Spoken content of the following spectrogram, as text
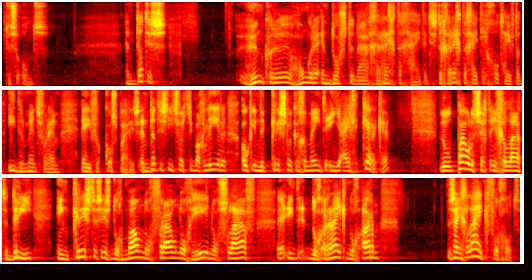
tussen ons. En dat is hunkeren, hongeren en dorsten naar gerechtigheid. Het is de gerechtigheid die God heeft, dat ieder mens voor hem even kostbaar is. En dat is iets wat je mag leren ook in de christelijke gemeente in je eigen kerk. Hè? Ik bedoel, Paulus zegt in Galaten 3: In Christus is nog man, nog vrouw, nog heer, nog slaaf, eh, nog rijk, nog arm. We zijn gelijk voor God.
